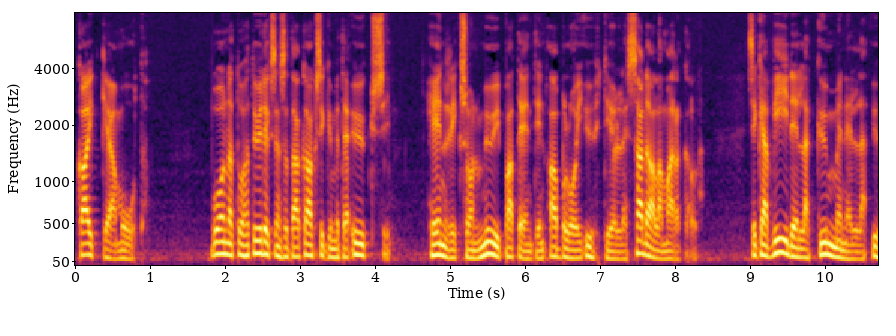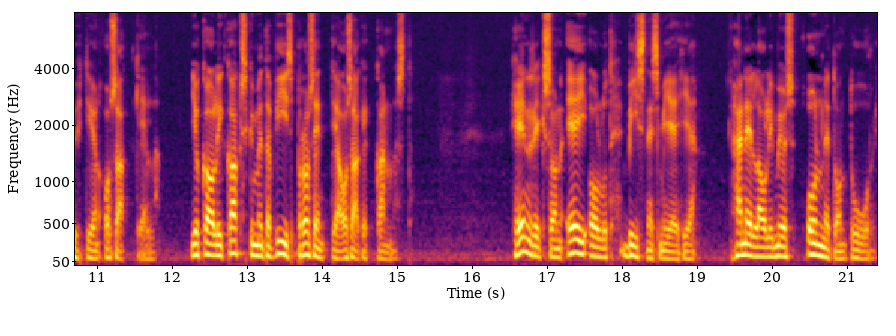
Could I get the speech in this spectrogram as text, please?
Kaikkea muuta. Vuonna 1921 Henriksson myi patentin Abloi-yhtiölle sadalla markalla sekä viidellä kymmenellä yhtiön osakkeella joka oli 25 prosenttia osakekannasta. Henriksson ei ollut bisnesmiehiä. Hänellä oli myös onneton tuuri.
